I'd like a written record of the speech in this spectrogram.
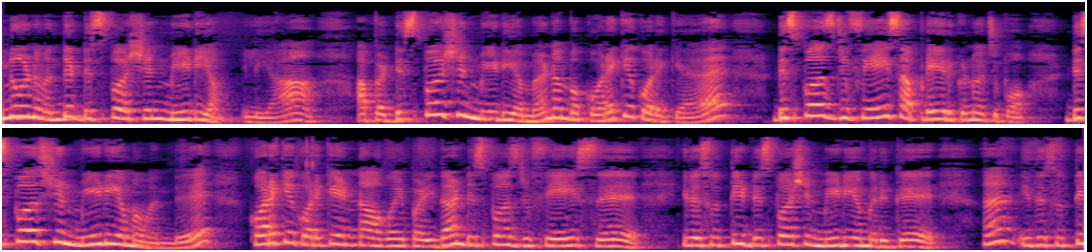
இன்னொன்னு வந்து டிஸ்பர்ஷன் மீடியம் இல்லையா? அப்ப டிஸ்பர்ஷன் மீடியம் நம்ம குறைக்க குறைக்க டிஸ்பர்ஸ்டு ஃபேஸ் அப்படியே இருக்குன்னு வச்சுப்போம். டிஸ்பர்ஷன் மீடியம் வந்து குறைக்க குறைக்க என்ன ஆகும்? இப்ப இதுதான் டிஸ்பர்ஸ்டு ஃபேஸ் இதை சுத்தி டிஸ்பர்ஷன் மீடியம் இருக்கு. இதை சுத்தி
